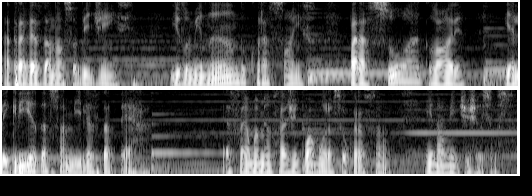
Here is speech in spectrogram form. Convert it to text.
através da nossa obediência, iluminando corações para a sua glória e alegria das famílias da terra. Essa é uma mensagem com amor ao seu coração, em nome de Jesus.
